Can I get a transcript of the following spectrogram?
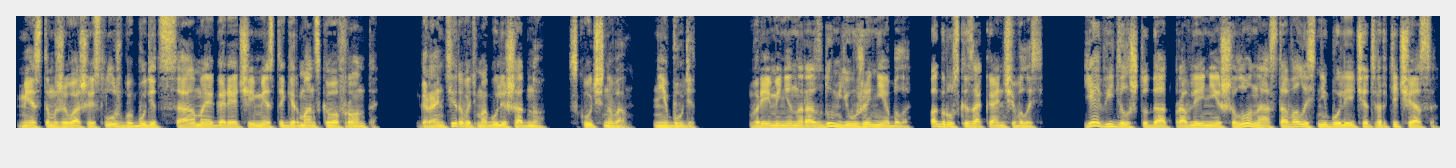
Местом же вашей службы будет самое горячее место Германского фронта. Гарантировать могу лишь одно – скучно вам не будет. Времени на раздумье уже не было, погрузка заканчивалась. Я видел, что до отправления эшелона оставалось не более четверти часа.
